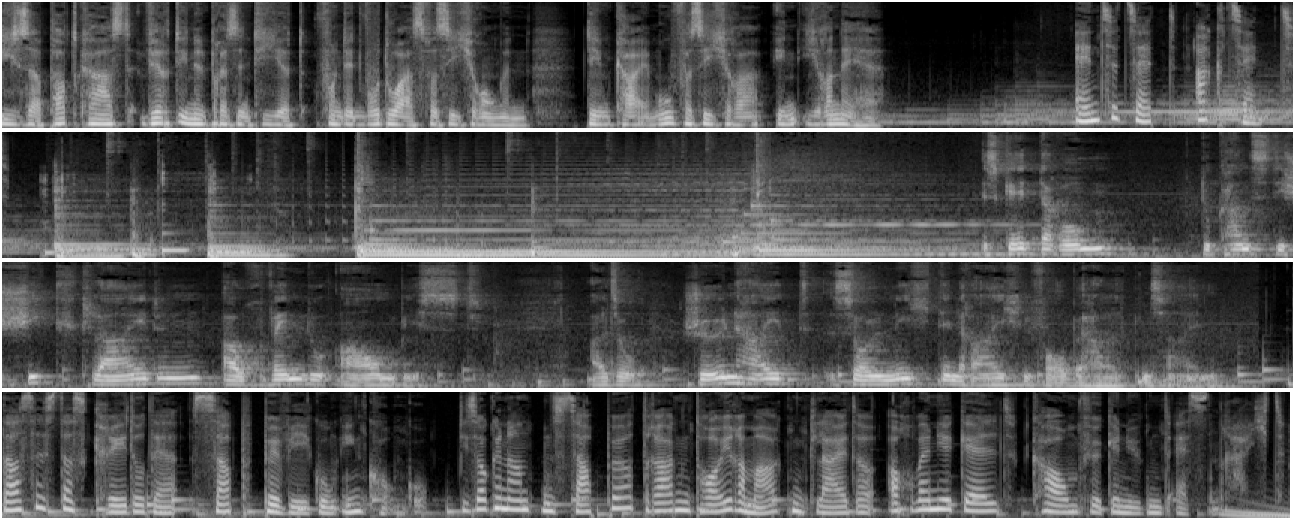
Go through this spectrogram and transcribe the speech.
Dieser Podcast wird Ihnen präsentiert von den Vaudois Versicherungen, dem KMU-Versicherer in Ihrer Nähe. NZZ Akzent. Es geht darum, du kannst dich schick kleiden, auch wenn du arm bist. Also Schönheit soll nicht den Reichen vorbehalten sein. Das ist das Credo der SAP-Bewegung in Kongo. Die sogenannten Sapper tragen teure Markenkleider, auch wenn ihr Geld kaum für genügend Essen reicht.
